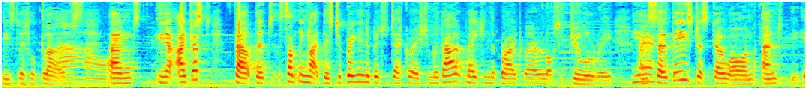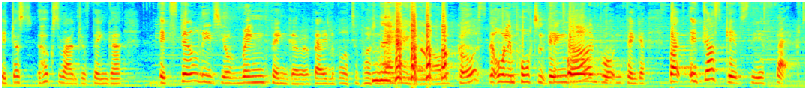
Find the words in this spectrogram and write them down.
these little gloves, Wow. and you know, I just felt that something like this to bring in a bit of decoration without making the bride wear a lot of jewellery. Yeah. And so these just go on, and it just hooks around your finger. It still leaves your ring finger available to put a wedding ring on, of course. the all important the finger. all important finger. But it just gives the effect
